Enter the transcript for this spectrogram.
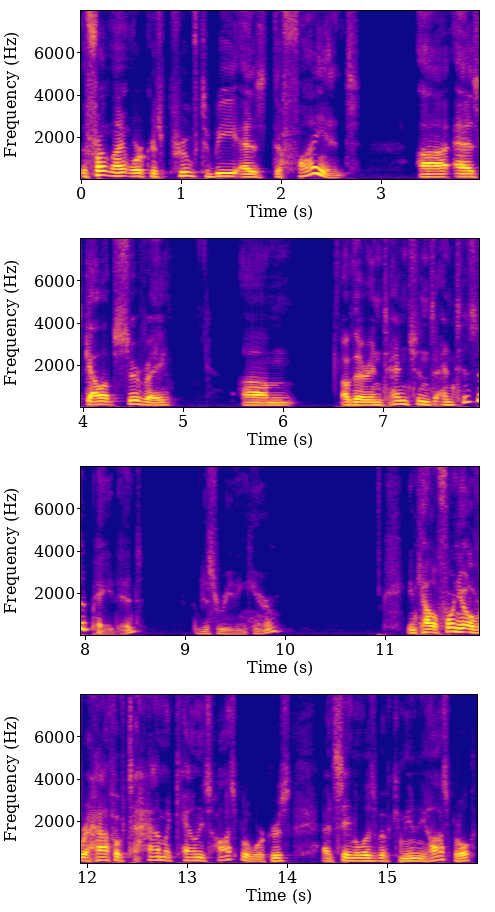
The frontline workers proved to be as defiant uh, as Gallup's survey um, of their intentions anticipated. I'm just reading here. In California, over half of Tehama County's hospital workers at St. Elizabeth Community Hospital,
